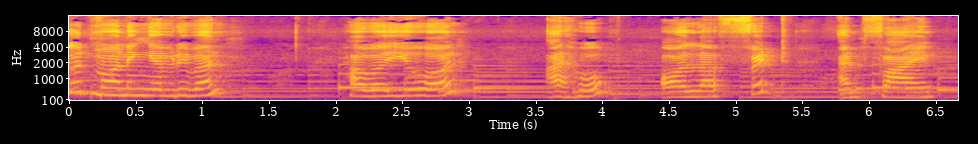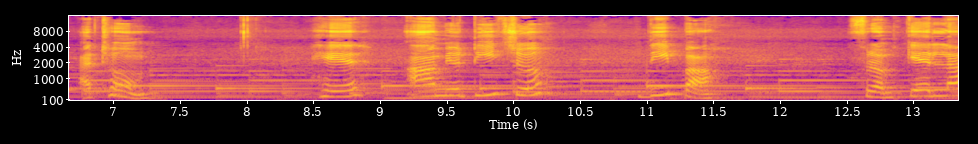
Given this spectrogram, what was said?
Good morning, everyone. How are you all? I hope all are fit and fine at home. Here I am your teacher Deepa from Kerala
